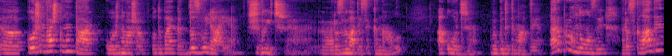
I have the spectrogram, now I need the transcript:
Е, Кожен ваш коментар, кожна ваша вподобайка дозволяє швидше е, розвиватися каналу. А отже, ви будете мати прогнози, розклади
